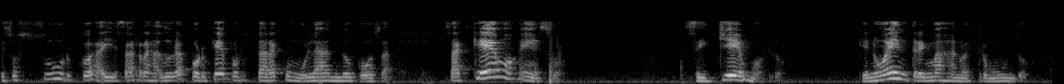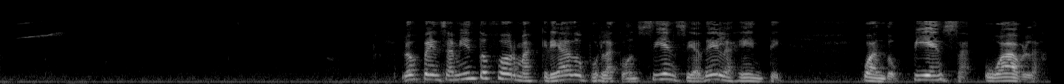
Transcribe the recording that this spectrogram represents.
esos surcos ahí, esas rajaduras. ¿Por qué? Por estar acumulando cosas. Saquemos eso, sellémoslo, que no entren más a nuestro mundo. Los pensamientos formas creados por la conciencia de la gente cuando piensa o habla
